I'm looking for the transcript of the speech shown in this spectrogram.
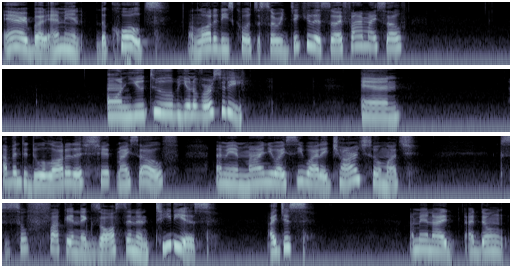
everybody, I mean, the quotes, a lot of these quotes are so ridiculous. So I find myself on YouTube University and having to do a lot of this shit myself. I mean, mind you, I see why they charge so much. Because it's so fucking exhausting and tedious. I just. I mean, I, I don't.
